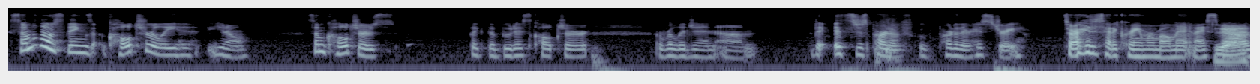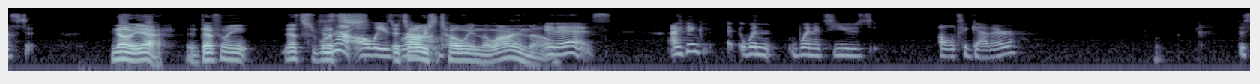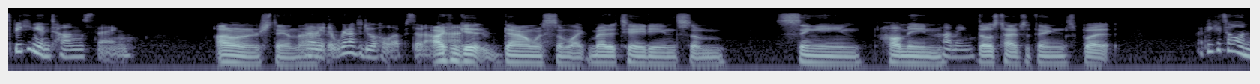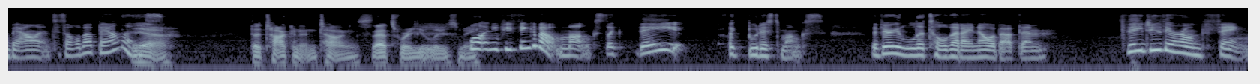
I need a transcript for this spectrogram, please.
Some of those things culturally, you know, some cultures, like the Buddhist culture or religion, um, it's just part of part of their history. Sorry, I just had a Kramer moment and I Yeah. spazzed. No, yeah. It definitely that's it's what's not always It's always wrong. toeing the line though. It is. I think when when it's used all together, the speaking in tongues thing. I don't understand that. I don't either. We're gonna have to do a whole episode on I that. can get down with some like meditating, some singing, humming, humming. those types of things, but I think it's all in balance. It's all about balance. yeah. The talking in tongues, that's where you lose me. Well, and if you think about monks, like they, like Buddhist monks, the very little that I know about them, they do their own thing.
